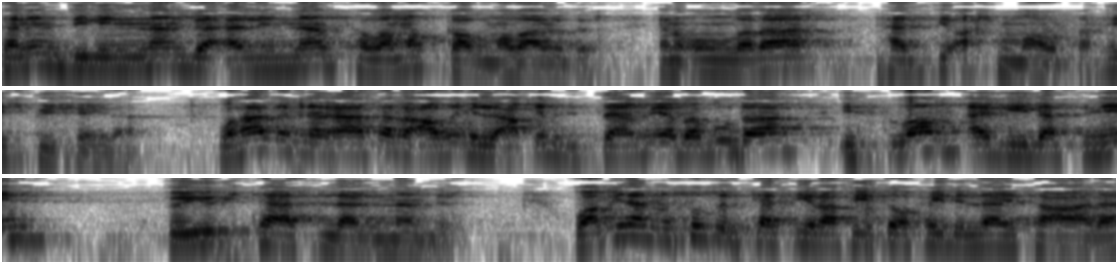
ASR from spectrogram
sənin dilindən və əlindən salamat qalmalarıdır. Yəni onlara həddi aşmamalısan, heç bir şeylə. Və hədə minəl əsər azim ilə aqidə İslamiyyə və bu da İslam əqidəsinin böyük təsirlərindəndir. Və minəl nususul kəsirə fi tevhidilləhi Teala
